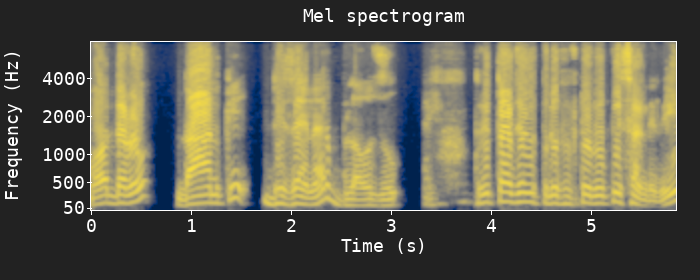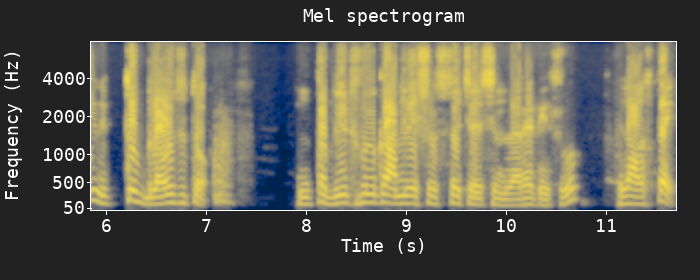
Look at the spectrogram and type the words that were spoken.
బోర్డరు దానికి designer blouse three thousand three fifty rupees అండి ఇది. విత్ బ్లౌజుతో ఇంత బ్యూటిఫుల్ కాంబినేషన్స్తో చేసింది వెరైటీస్ ఇలా వస్తాయి.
